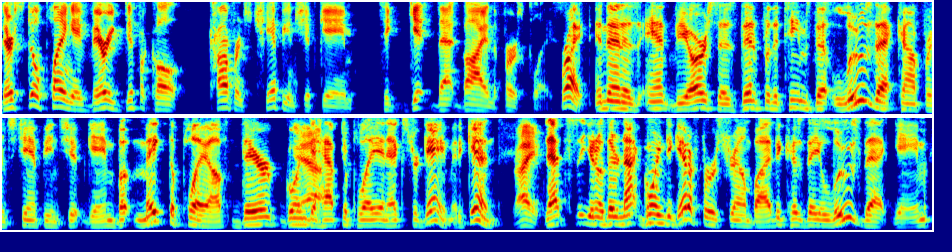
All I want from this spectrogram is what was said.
they're still playing a very difficult conference championship game to get that bye in the first place. Right. And then as Ant VR says, then for the teams that lose that conference championship game but make the playoff, they're going yeah. to have to play an extra game. And again, right. That's you know, they're not going to get a first round bye because they lose that game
